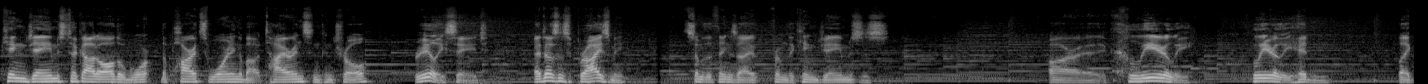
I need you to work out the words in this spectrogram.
King James took out all the war- the parts warning about tyrants and control. Really, Sage, that doesn't surprise me. Some of the things I from the King James is are uh, clearly clearly hidden, like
